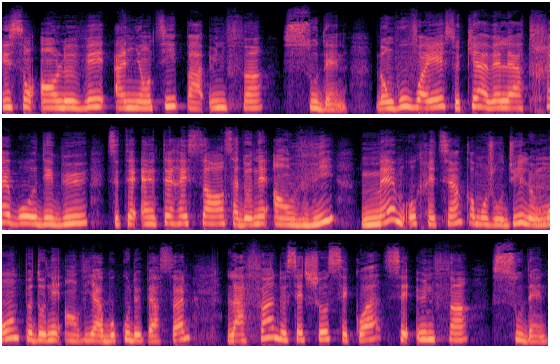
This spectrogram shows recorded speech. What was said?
Ils sont enlevés, anéantis par une fin soudaine. Donc vous voyez, ce qui avait l'air très beau au début, c'était intéressant, ça donnait envie, même aux chrétiens comme aujourd'hui, le monde peut donner envie à beaucoup de personnes. La fin de cette chose, c'est quoi? C'est une fin soudaine.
